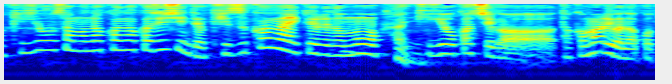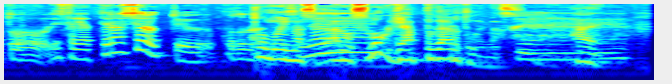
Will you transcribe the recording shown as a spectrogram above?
あ企業さんもなかなか自身では気づかないけれども、はい。企業価値が高まるようなことを実際やってらっしゃるっていうことなんですね。と思います、あのすごくギャップがあると思います。はい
